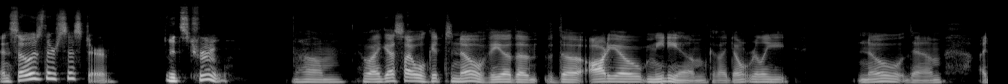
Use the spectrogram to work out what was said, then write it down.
and so is their sister. It's true. um, who I guess I will get to know via the the audio medium because I don't really know them. I,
